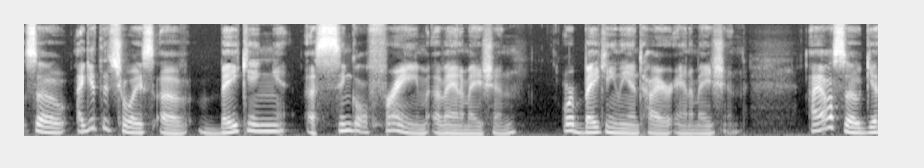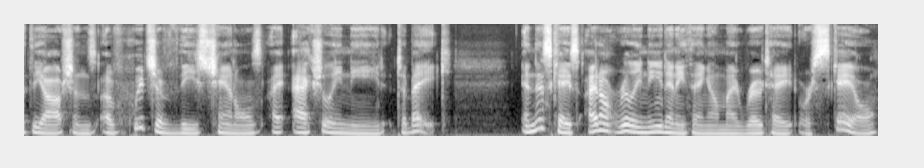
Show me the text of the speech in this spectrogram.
So I get the choice of baking a single frame of animation or baking the entire animation. I also get the options of which of these channels I actually need to bake. In this case, I don't really need anything on my rotate or scale,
